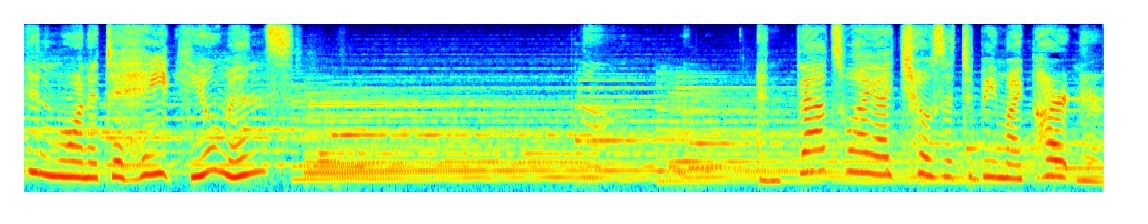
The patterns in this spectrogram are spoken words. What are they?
I didn't want it to hate humans. And that's why I chose it to be my partner.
